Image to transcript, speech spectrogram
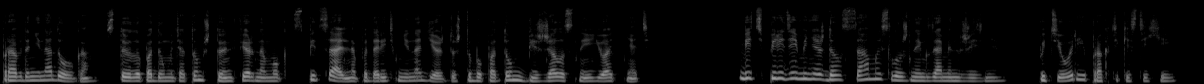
Правда, ненадолго. Стоило подумать о том, что Инферно мог специально подарить мне надежду, чтобы потом безжалостно ее отнять. Ведь впереди меня ждал самый сложный экзамен в жизни – по теории и практике стихий.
